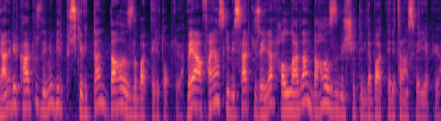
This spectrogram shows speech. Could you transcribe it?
Yani bir karpuz dilimi bir püskevitten daha hızlı bakteri topluyor. Veya fayans gibi sert yüzeyler halılardan daha hızlı bir şekilde bakteri transferi yapıyor.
